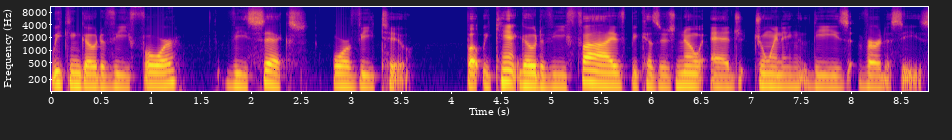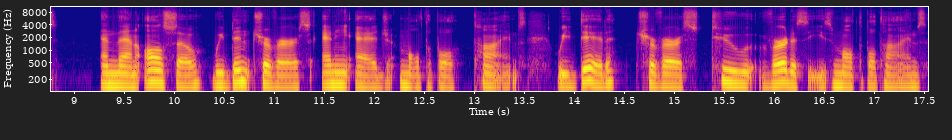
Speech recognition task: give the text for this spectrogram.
we can go to V4, V6, or V2. But we can't go to V5 because there's no edge joining these vertices. And then also, we didn't traverse any edge multiple times. We did traverse two vertices multiple times,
